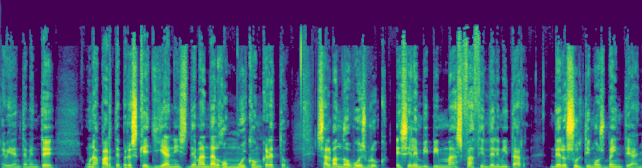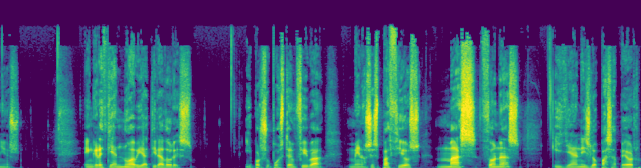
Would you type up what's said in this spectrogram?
Evidentemente, una parte, pero es que Giannis demanda algo muy concreto. Salvando a Westbrook, es el MVP más fácil de limitar de los últimos 20 años. En Grecia no había tiradores. Y por supuesto en FIBA, menos espacios, más zonas, y Giannis lo pasa peor.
